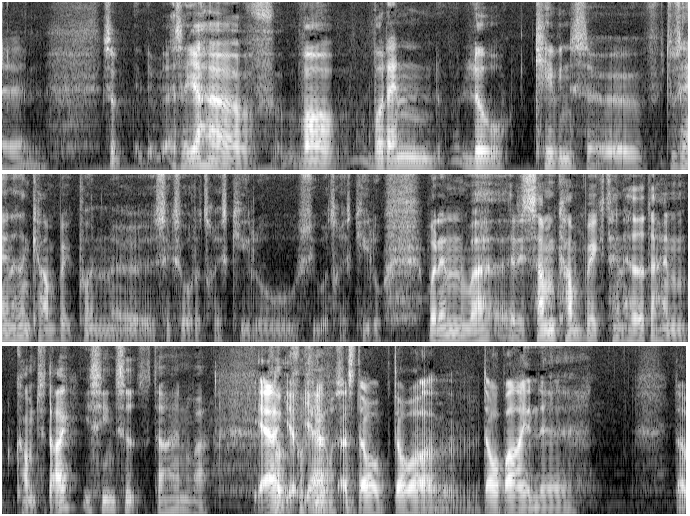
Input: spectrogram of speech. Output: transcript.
Øhm. Så altså jeg har, hvor, hvordan lå Kevins, øh, du sagde, han havde en kampvægt på en øh, 6-68 kilo, 67 kilo. Hvordan var, er det samme kampvægt, han havde, da han kom til dig i sin tid, da han var Ja, for, for ja, ja altså der var, der, var, der var bare en... Øh, der,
